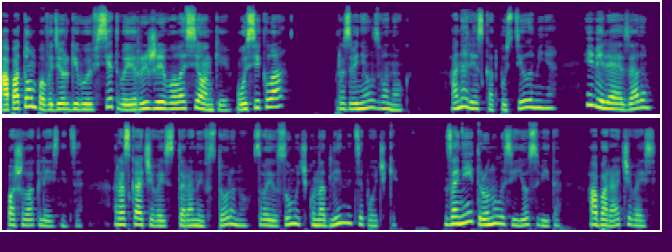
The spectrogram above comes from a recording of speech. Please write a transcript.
а потом повыдергиваю все твои рыжие волосенки. Усекла?» Прозвенел звонок. Она резко отпустила меня и, виляя задом, пошла к лестнице, раскачивая из стороны в сторону свою сумочку на длинной цепочке. За ней тронулась ее свита, оборачиваясь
